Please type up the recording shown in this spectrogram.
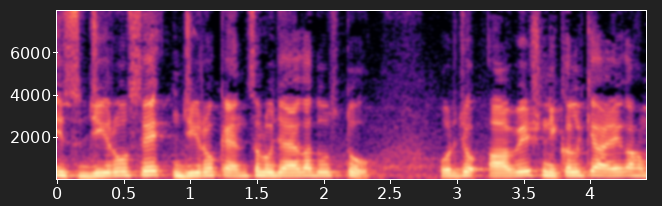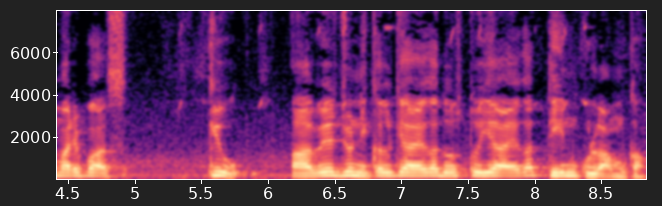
इस ज़ीरो से ज़ीरो कैंसिल हो जाएगा दोस्तों। और जो आवेश निकल के आएगा हमारे पास क्यू आवेश जो निकल के आएगा दोस्तों, ये आएगा तीन गुलाम का।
